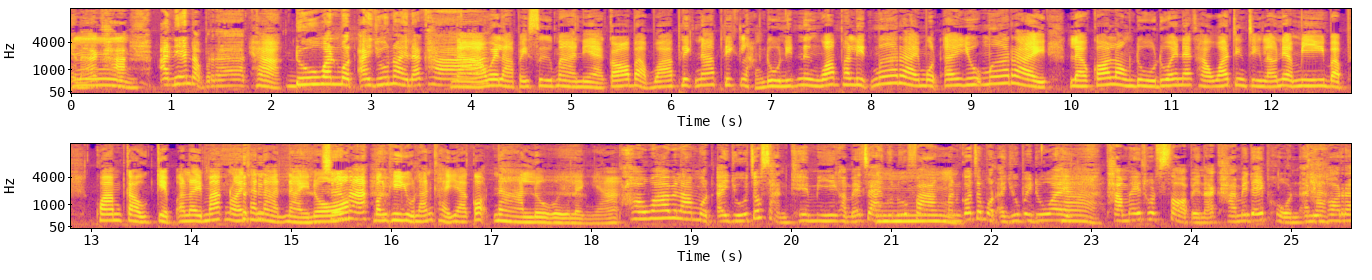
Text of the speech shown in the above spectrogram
ๆนะคะ อันนี้อันดับแรก ดูวันหมดอายุหน่อยนะคะนะเวลาไปซื้อมาเนี่ยก็แบบว่าพลิกหน้าพลิกหลังดูนิดนึงว่าผลิตเมื่อไรหมดอายุเมื่อไรแล้วก็ลองดูด้วยนะคะว่าจริง ๆ แล้วเนี่ยมีแบบความเก่าเก็บอะไรมากน้อยขนาดไหนเนาะบางทีอยู่ร้านขายยาก็นานเลยอะไรเงี้ย เพราะว่าเวลาหมดอายุเจ้าสารเคมีค่ะแม่แจ้งคุณผู้ฟังมันก็จะหมดอายุไปด้วยทำให้ทดสอบเนี่ยนะคะ ไม่ได้ผล อันนี้ข้อแร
